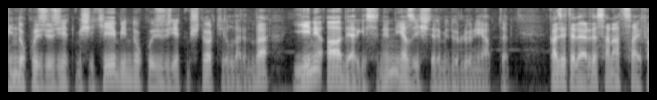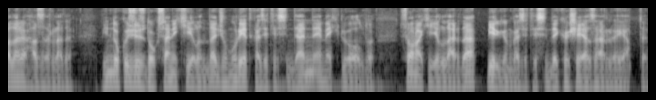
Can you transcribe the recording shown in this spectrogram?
1972-1974 yıllarında Yeni A dergisinin yazı işleri müdürlüğünü yaptı. Gazetelerde sanat sayfaları hazırladı. 1992 yılında Cumhuriyet Gazetesi'nden emekli oldu. Sonraki yıllarda Bir Gün Gazetesi'nde köşe yazarlığı yaptı.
